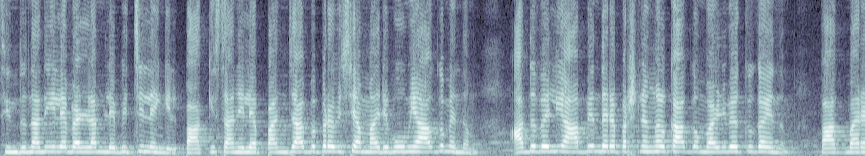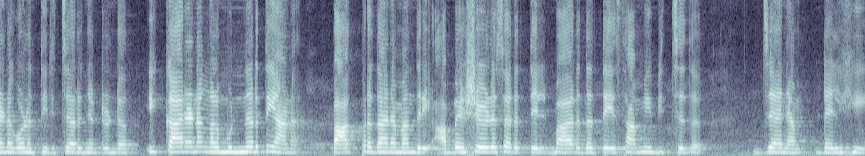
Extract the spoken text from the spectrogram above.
സിന്ധു നദിയിലെ വെള്ളം ലഭിച്ചില്ലെങ്കിൽ പാകിസ്ഥാനിലെ പഞ്ചാബ് പ്രവിശ്യ മരുഭൂമിയാകുമെന്നും അത് വലിയ ആഭ്യന്തര പ്രശ്നങ്ങൾക്കാകും വഴിവെക്കുക എന്നും പാക് ഭരണകൂടം തിരിച്ചറിഞ്ഞിട്ടുണ്ട്. ഇക്കാരണങ്ങൾ മുൻനിർത്തിയാണ് പാക് പ്രധാനമന്ത്രി അപേക്ഷയുടെ സ്വരത്തിൽ ഭാരതത്തെ സമീപിച്ചത്. ജനം ഡൽഹി.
